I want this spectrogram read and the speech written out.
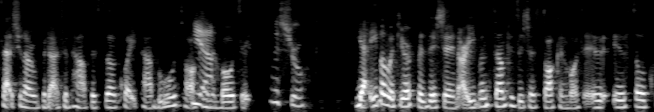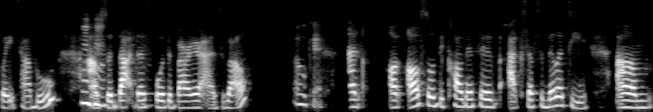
sexual and reproductive health is still quite taboo talking yeah, about it. It's true. Yeah, even with your physician or even some physicians talking about it, it is still quite taboo. Um, mm-hmm. Um, so that does pose a barrier as well. Okay. And also the cognitive accessibility. Um,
